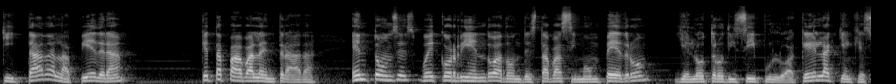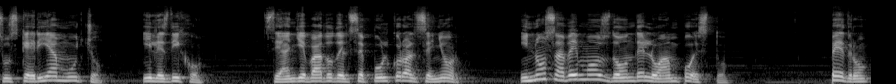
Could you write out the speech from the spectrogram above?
quitada la piedra que tapaba la entrada. Entonces fue corriendo a donde estaba Simón Pedro y el otro discípulo, aquel a quien Jesús quería mucho, y les dijo, se han llevado del sepulcro al Señor, y no sabemos dónde lo han puesto. Pedro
